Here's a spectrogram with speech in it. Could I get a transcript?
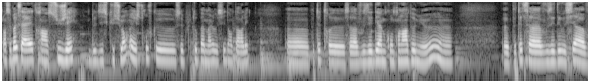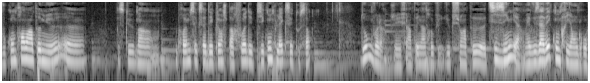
Je pensais pas que ça allait être un sujet de discussion mais je trouve que c'est plutôt pas mal aussi d'en parler. Euh, peut-être euh, ça va vous aider à me comprendre un peu mieux. Euh, peut-être ça va vous aider aussi à vous comprendre un peu mieux. parce que ben, le problème c'est que ça déclenche parfois des petits complexes et tout ça. Donc voilà, j'ai fait un peu une introduction un peu teasing, mais vous avez compris en gros.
